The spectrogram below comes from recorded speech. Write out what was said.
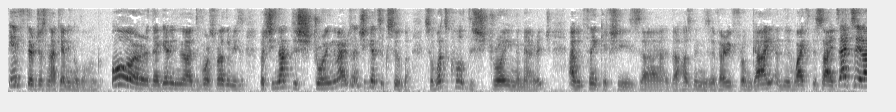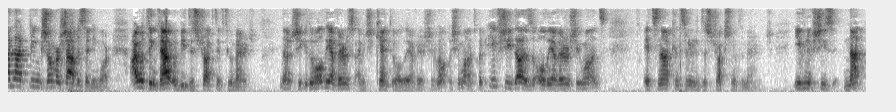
If they're just not getting along, or they're getting uh, divorced for other reasons, but she's not destroying the marriage, then she gets a ksuba. So what's called destroying a marriage? I would think if she's uh, the husband is a very frum guy and the wife decides that's it, I'm not being shomer Shabbos anymore. I would think that would be destructive to a marriage. No, she can do all the averos. I mean, she can't do all the averos she, she wants, but if she does all the averos she wants, it's not considered a destruction of the marriage. Even if she's not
